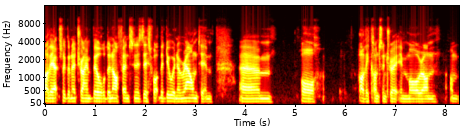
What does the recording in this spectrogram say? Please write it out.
are they actually going to try and build an offense? And is this what they're doing around him, um, or are they concentrating more on on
